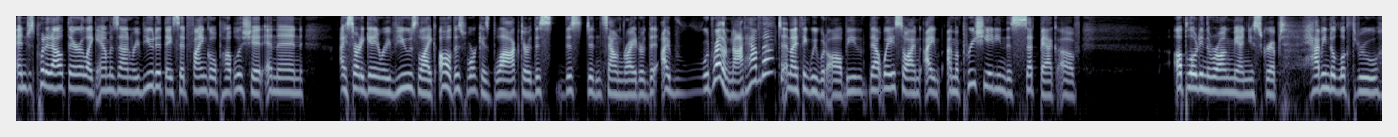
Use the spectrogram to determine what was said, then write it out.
and just put it out there, like Amazon reviewed it, they said, fine, go publish it. And then I started getting reviews like, "Oh, this work is blocked," or "This this didn't sound right," or that I would rather not have that, and I think we would all be that way. So I'm I, I'm appreciating this setback of uploading the wrong manuscript, having to look through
